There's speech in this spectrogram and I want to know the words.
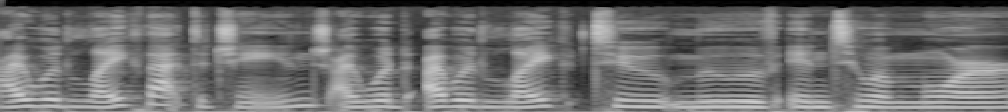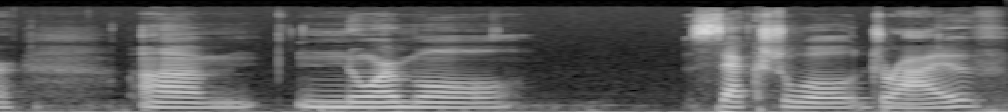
i would like that to change i would i would like to move into a more um, normal sexual drive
